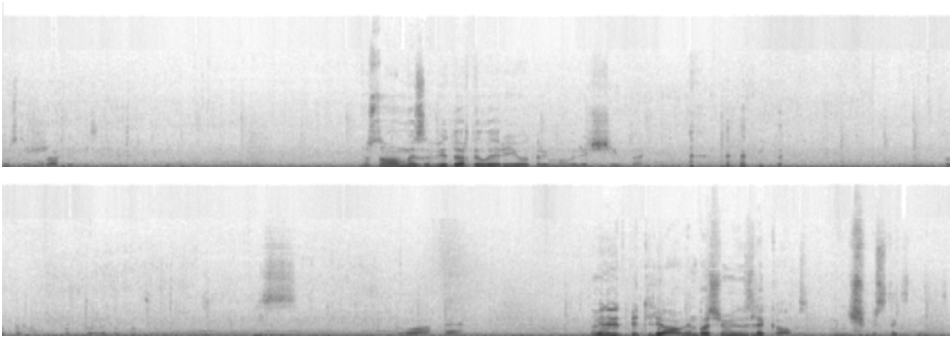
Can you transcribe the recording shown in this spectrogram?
Просто жах якийсь. В основному ми від артилерії отримали лящів, так? Тут там попереду Іс 2Е. Ну він відпетляв, він бачив, він злякався. Мені чомусь так здається.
